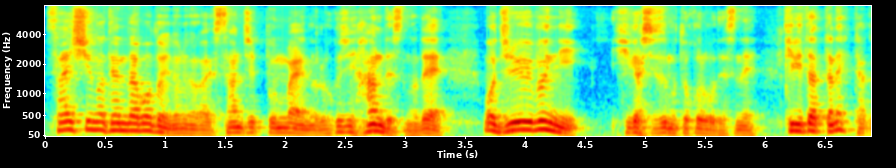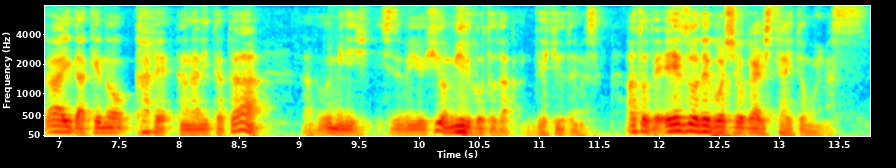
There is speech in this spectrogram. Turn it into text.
最終のテンダーボードに乗るのが30分前の6時半ですので、もう十分に日が沈むところをですね、切り立ったね、高い崖のカフェか何かからあの海に沈む夕日を見ることができると思います。後で映像でご紹介したいと思います。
